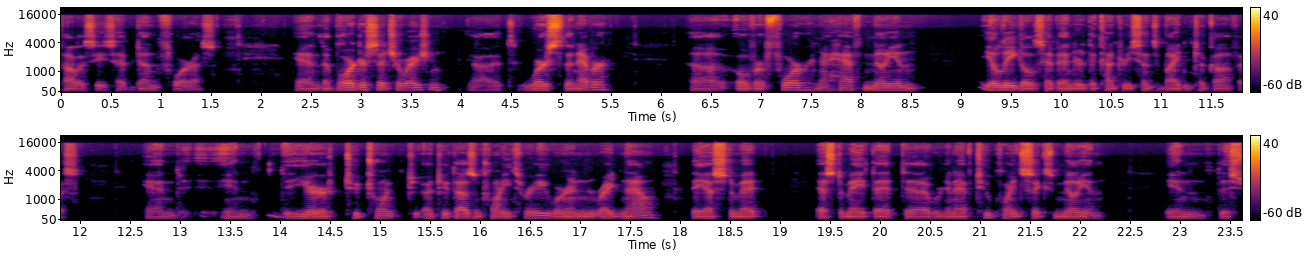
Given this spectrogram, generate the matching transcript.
policies have done for us. And the border situation, uh, it's worse than ever. Uh, over four and a half million illegals have entered the country since Biden took office. And in the year 2023, uh, we're in right now, they estimate estimate that uh, we're going to have 2.6 million in this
